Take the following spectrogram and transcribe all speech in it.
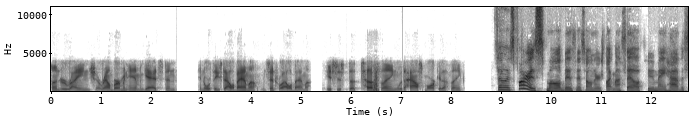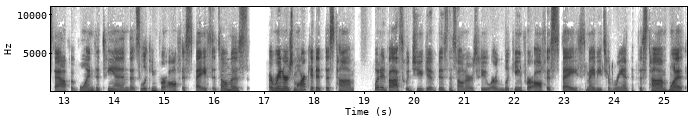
under range around Birmingham and Gadsden in northeast Alabama and central Alabama. It's just a tough thing with the house market, I think. So, as far as small business owners like myself who may have a staff of one to 10 that's looking for office space, it's almost a renter's market at this time. What advice would you give business owners who are looking for office space, maybe to rent at this time? What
